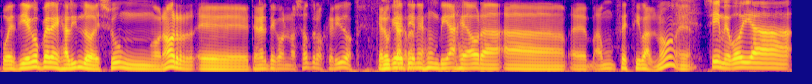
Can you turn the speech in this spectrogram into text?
Pues Diego Pérez Galindo, es un honor eh, tenerte con nosotros, querido. Creo Muchas que tienes un viaje ahora a, eh, a un festival, ¿no? Eh, Sí, me voy a,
